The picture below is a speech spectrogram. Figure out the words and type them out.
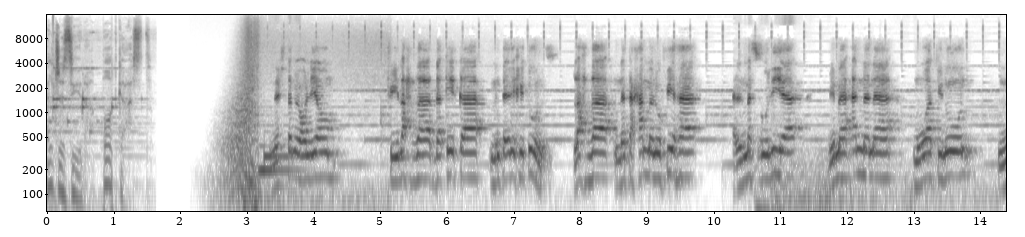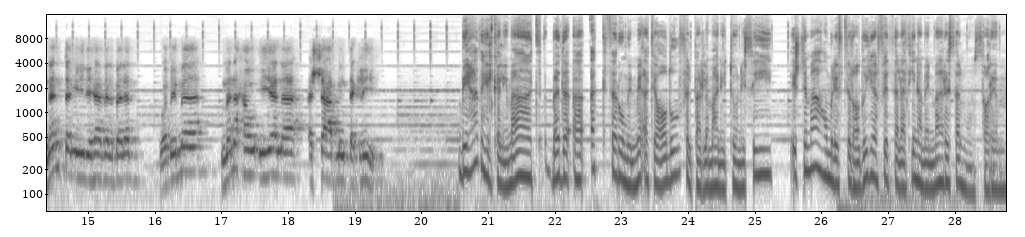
الجزيرة بودكاست. نجتمع اليوم في لحظة دقيقة من تاريخ تونس. لحظة نتحمل فيها المسؤولية بما أننا مواطنون ننتمي لهذا البلد وبما منحه إيانا الشعب من تكليف. بهذه الكلمات بدأ أكثر من مئة عضو في البرلمان التونسي اجتماعهم الافتراضي في الثلاثين من مارس المنصرم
